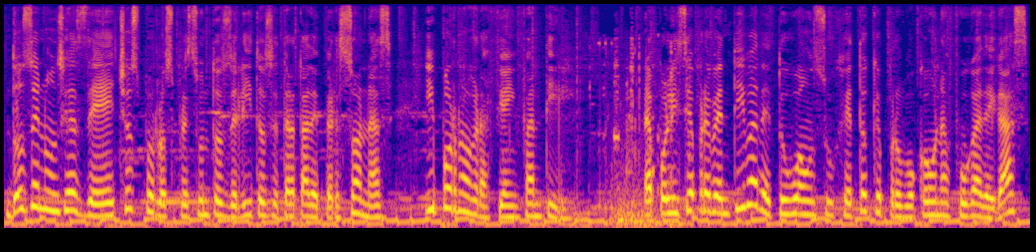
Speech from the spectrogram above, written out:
dos denuncias de hechos por los presuntos delitos de trata de personas y pornografía infantil. La policía preventiva detuvo a un sujeto que provocó una fuga de gas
